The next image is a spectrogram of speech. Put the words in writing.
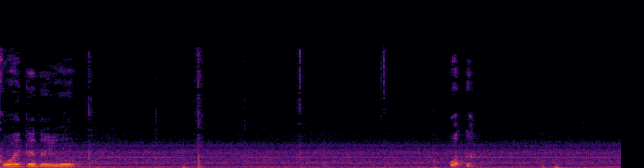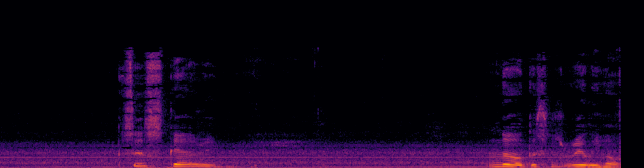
Why did they look? What. This is scary. No, this is really hard.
